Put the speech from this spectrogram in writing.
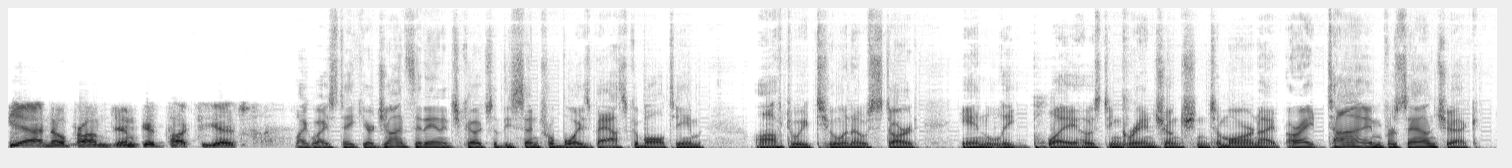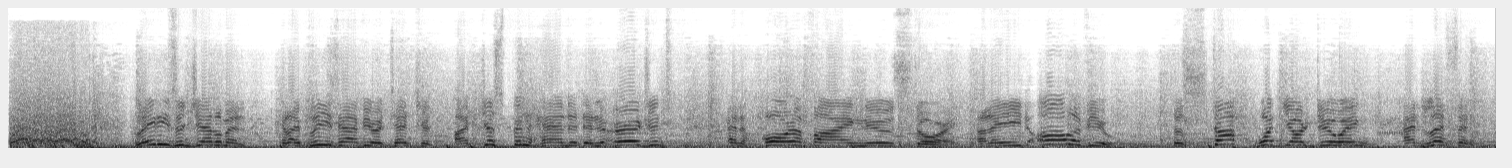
Yeah, no problem, Jim. Good to talk to you guys. Likewise, take care. John Sedanich, coach of the Central Boys basketball team, off to a 2 0 start in league play, hosting Grand Junction tomorrow night. All right, time for sound check. Ladies and gentlemen, can I please have your attention? I've just been handed an urgent and horrifying news story, and I need all of you to stop what you're doing and listen.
